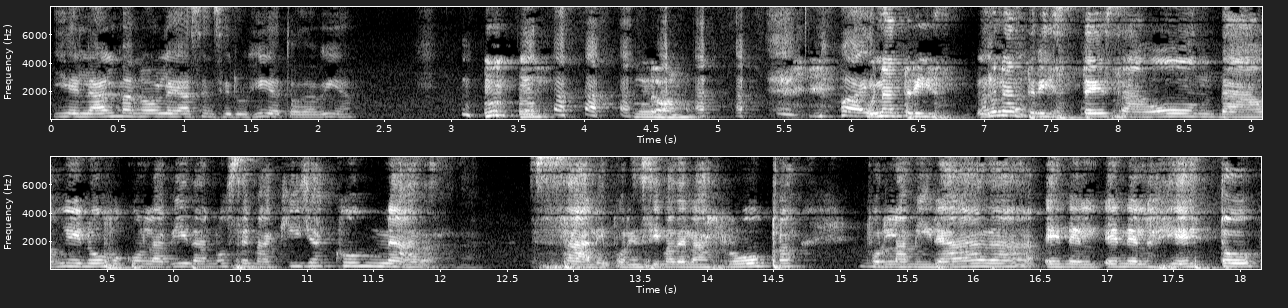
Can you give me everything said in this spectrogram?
¿Y el alma no le hacen cirugía todavía? No. Una, una tristeza honda, un enojo con la vida no se maquilla con nada. Sale por encima de la ropa, por la mirada, en el, en el gesto,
